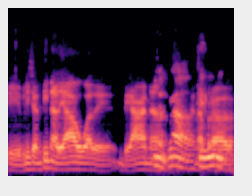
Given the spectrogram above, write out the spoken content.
eh, Brillantina de Agua de, de Ana. Ana. Prada.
